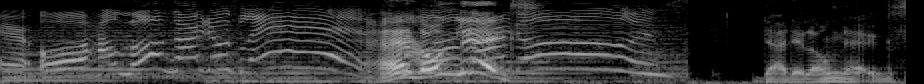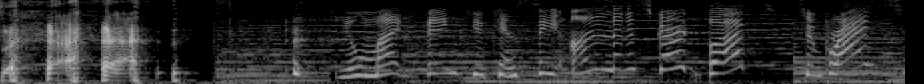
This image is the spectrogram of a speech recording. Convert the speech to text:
Eh, oh, how long are those legs? Eh, hey, long, long legs. Daddy long legs. you might think you can see under the skirt, but surprise,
